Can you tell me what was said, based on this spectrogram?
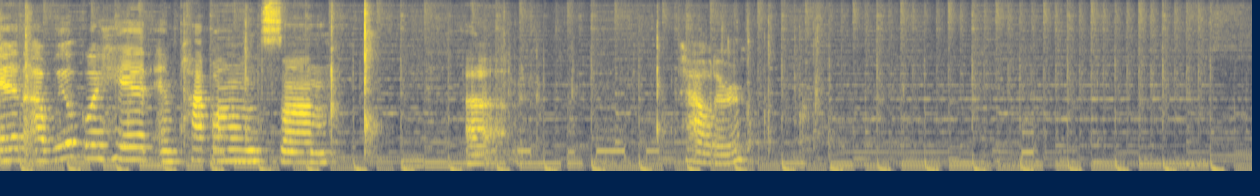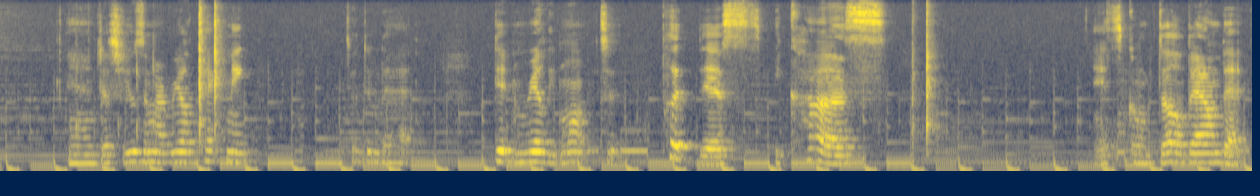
And I will go ahead and pop on some uh, powder. And just using my real technique to do that. Didn't really want to put this because it's gonna dull down that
